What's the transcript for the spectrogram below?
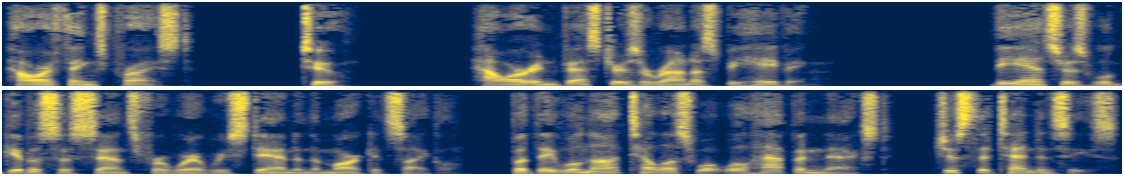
How are things priced? 2. How are investors around us behaving? The answers will give us a sense for where we stand in the market cycle, but they will not tell us what will happen next, just the tendencies.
